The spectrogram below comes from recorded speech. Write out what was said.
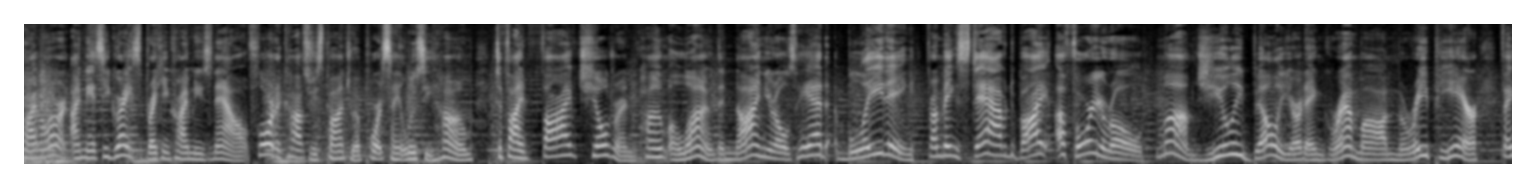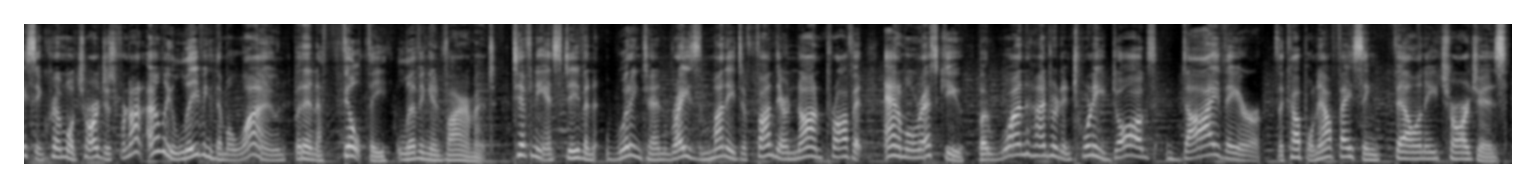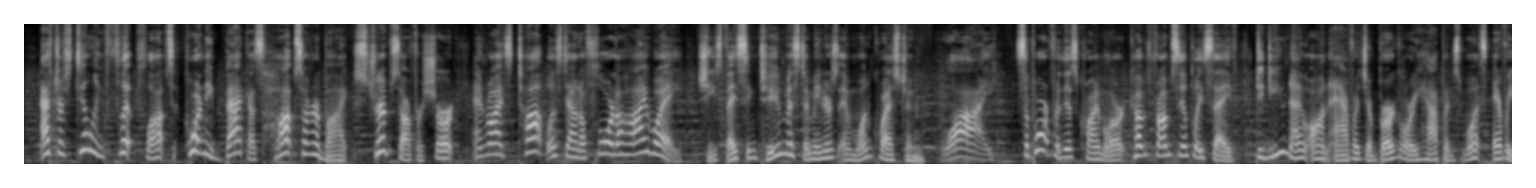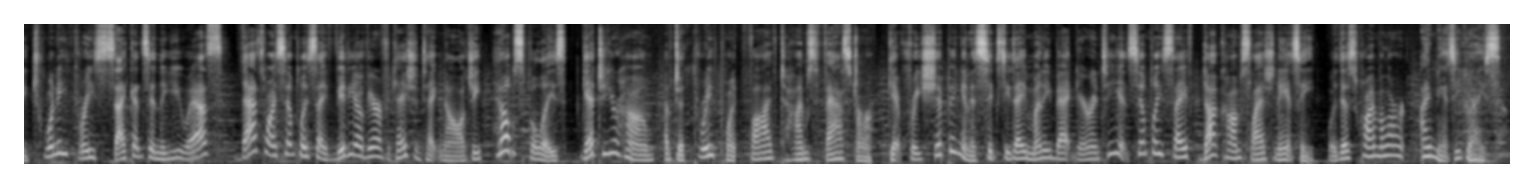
Crime Alert. I'm Nancy Grace. Breaking crime news now. Florida cops respond to a Port St. Lucie home to find five children home alone. The nine year old's head bleeding from being stabbed by a four year old. Mom Julie Belliard and Grandma Marie Pierre facing criminal charges for not only leaving them alone, but in a filthy living environment. Tiffany and Stephen Woodington raised money to fund their nonprofit animal rescue, but 120 dogs die there. The couple now facing felony charges. After stealing flip flops, Courtney Backus hops on her bike, strips off her shirt, and rides topless down a Florida highway. She's facing two misdemeanors and one question Why? Support for this crime alert comes from SimpliSafe. Did you know on average a burglary happens once every 23 seconds in the U.S.? That's why SimpliSafe video verification technology helps police get to your home up to 3.5 times faster. Get free shipping and a 60-day money-back guarantee at simplisafe.com slash Nancy. With this crime alert, I'm Nancy Grace.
